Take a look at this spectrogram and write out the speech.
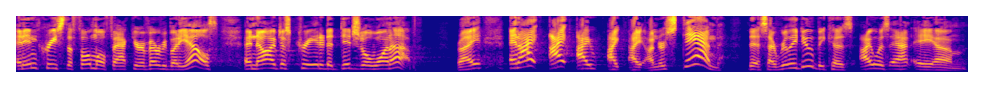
and increase the FOMO factor of everybody else. And now I've just created a digital one up, right? And I, I, I, I understand this. I really do because I was at a, um,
